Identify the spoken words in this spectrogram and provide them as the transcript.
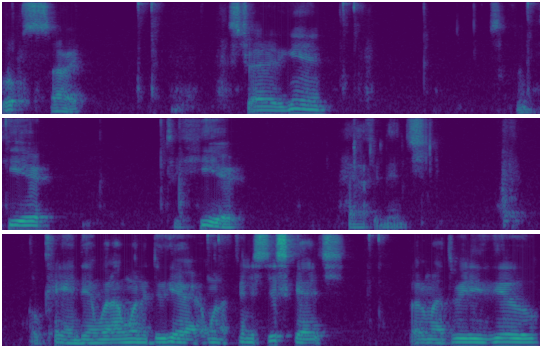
Whoops, sorry. Let's try that again. So from here to here, half an inch. Okay, and then what I want to do here, I want to finish this sketch go to my 3D view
